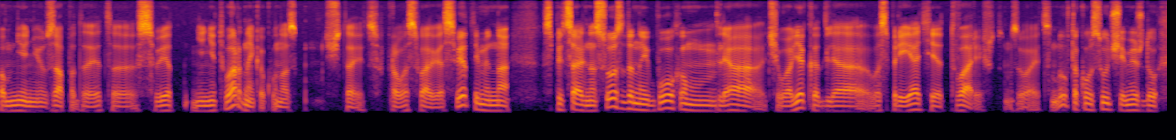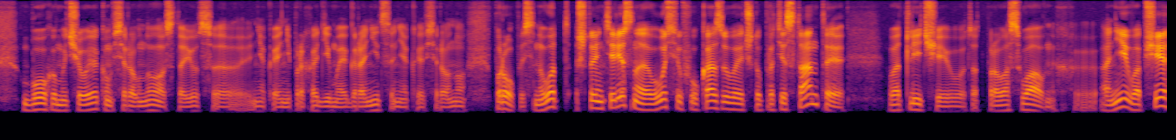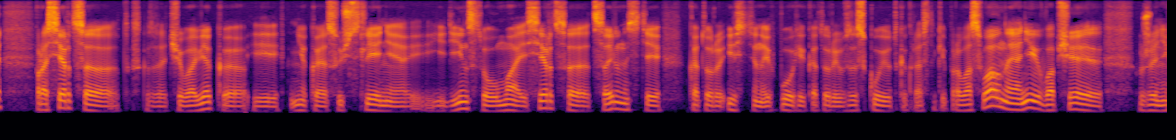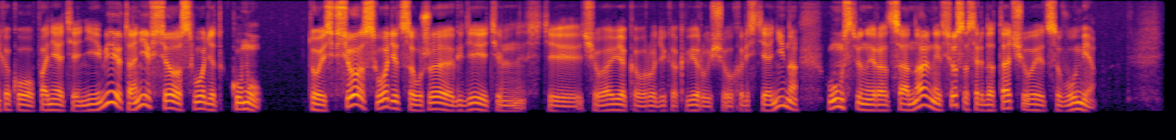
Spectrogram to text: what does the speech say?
по мнению Запада, это свет не нетварный, как у нас считается в православии, а свет именно специально созданный Богом для человека, для восприятия твари, что называется. Ну, в таком случае между Богом и человеком все равно остается некая непроходимая граница, некая все равно пропасть. Но вот, что интересно, Иосиф указывает, что протестанты в отличие вот от православных, э, они вообще про сердце, так сказать, человека и некое осуществление единства ума и сердца, цельности, которые истинные в Боге, которые взыскуют как раз-таки православные, они вообще уже никакого понятия не имеют, они все сводят к уму. То есть все сводится уже к деятельности человека, вроде как верующего христианина, умственной, рациональной, все сосредотачивается в уме.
